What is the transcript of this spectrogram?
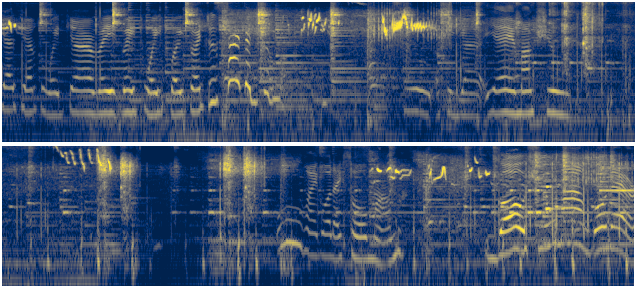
Guess you have to wait here. Wait, wait, wait, wait, wait. Just long. Shoot. Okay, yeah, yay, mom, shoot. Oh my god, I saw mom. Go, shoot, mom, go there.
